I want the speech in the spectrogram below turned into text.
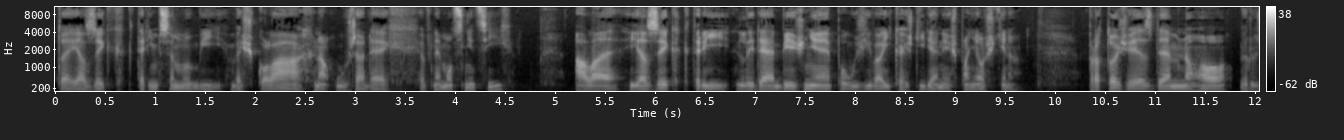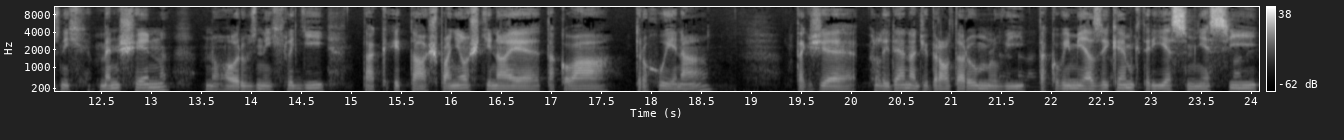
To je jazyk, kterým se mluví ve školách, na úřadech, v nemocnicích. Ale jazyk, který lidé běžně používají každý den, je španělština. Protože je zde mnoho různých menšin, mnoho různých lidí, tak i ta španělština je taková trochu jiná. Takže lidé na Gibraltaru mluví takovým jazykem, který je směsí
